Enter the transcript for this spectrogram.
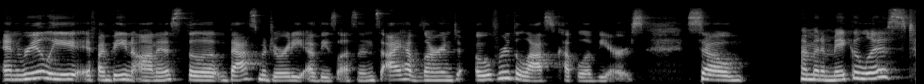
And really, if I'm being honest, the vast majority of these lessons I have learned over the last couple of years. So I'm going to make a list.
